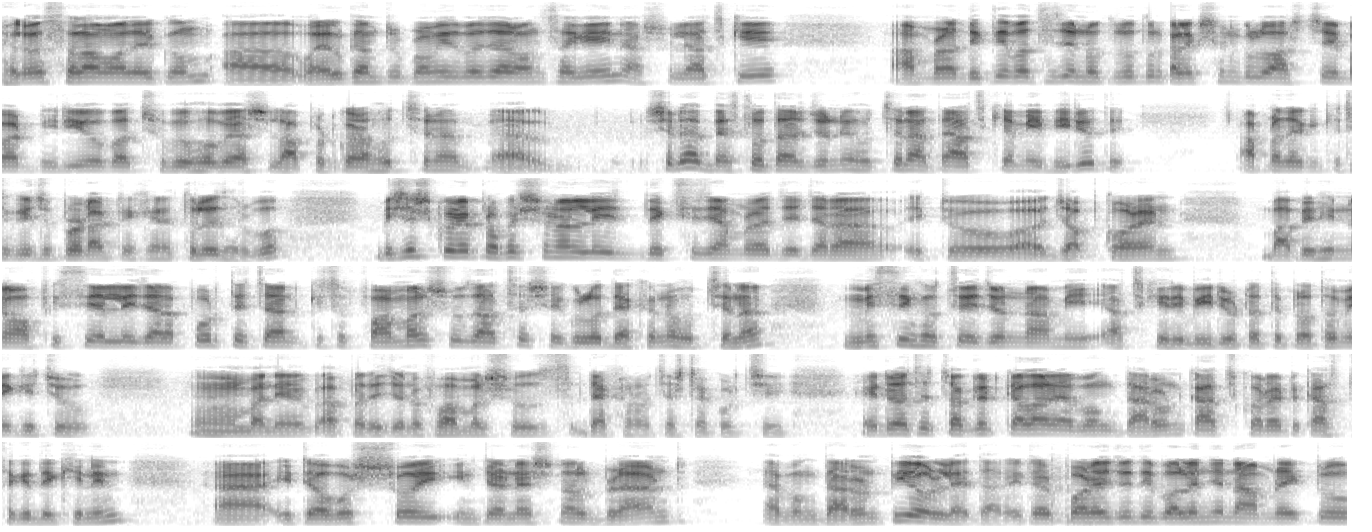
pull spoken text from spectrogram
Hello আসসালামু আলাইকুম welcome to promise বাজার অনস অ্যাগেইন আসলে আজকে আমরা দেখতে পাচ্ছি যে নতুন নতুন কালেকশনগুলো আসছে বাট ভিডিও বা ছবিভাবে আসলে আপলোড করা হচ্ছে না। সেটা ব্যস্ততার জন্য হচ্ছে না। তাই আজকে আমি এই ভিডিওতে আপনাদেরকে কিছু কিছু প্রোডাক্ট এখানে তুলে ধরবো। বিশেষ করে প্রফেশনালি দেখছি যে আমরা যে যারা একটু জব করেন বা বিভিন্ন অফিসিয়ালি যারা পড়তে চান, কিছু ফর্মাল শুজ আছে, সেগুলো দেখানো হচ্ছে না। মিসিং হচ্ছে এই জন্য আমি আজকের এই ভিডিওটাতে প্রথমে কিছু মানে আপনাদের জন্য ফর্মাল শুজ দেখানোর চেষ্টা করছি। এটা হচ্ছে চকলেট কালার এবং দারুণ কাজ করা একটু কাছ থেকে দেখে নিন। এটা অবশ্যই ইন্টারন্যাশনাল ব্র্যান্ড এবং দারুণ পিওর লেদার এটার পরে যদি বলেন যে না, আমরা একটু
